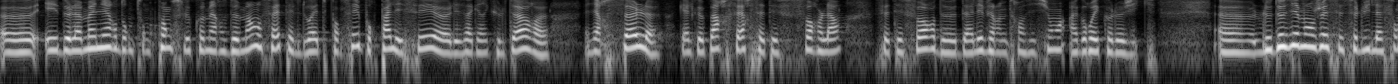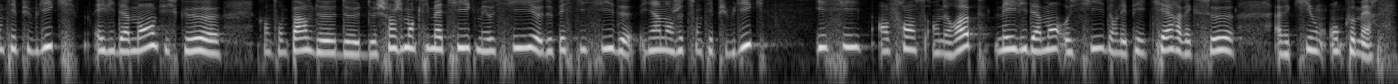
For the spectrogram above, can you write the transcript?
euh, et de la manière dont on pense le commerce demain, en fait, elle doit être pensée pour pas laisser euh, les agriculteurs c'est-à-dire seul, quelque part, faire cet effort-là, cet effort d'aller vers une transition agroécologique. Euh, le deuxième enjeu, c'est celui de la santé publique, évidemment, puisque euh, quand on parle de, changement climatique, mais aussi euh, de pesticides, il y a un enjeu de santé publique, ici, en France, en Europe, mais évidemment aussi dans les pays tiers avec ceux avec qui on, commerce.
